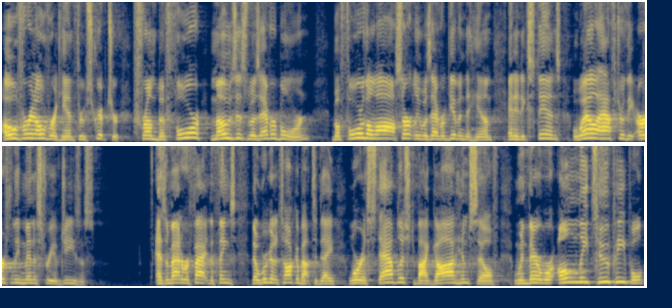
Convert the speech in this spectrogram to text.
over and over again through Scripture from before Moses was ever born before the law certainly was ever given to him, and it extends well after the earthly ministry of Jesus. As a matter of fact, the things that we're going to talk about today were established by God Himself when there were only two people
